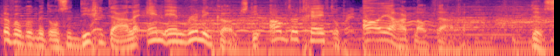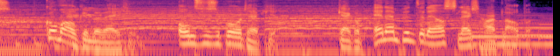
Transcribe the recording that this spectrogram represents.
Bijvoorbeeld met onze digitale NN Running Coach... die antwoord geeft op al je hardloopvragen. Dus, kom ook in beweging. Onze support heb je. Kijk op nn.nl slash hardlopen.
